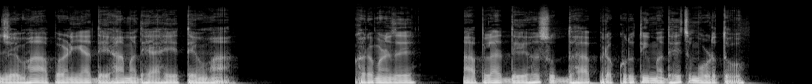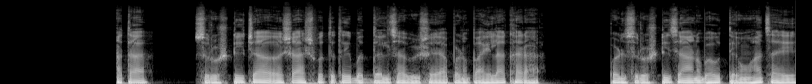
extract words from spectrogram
जेव्हा आपण या देहामध्ये आहे तेव्हा. खरं म्हणजे आपला देहसुद्धा प्रकृतीमध्येच मोडतो. आता सृष्टीच्या अशाश्वततेबद्दलचा विषय आपण पाहिला खरा पण सृष्टीचा अनुभव तेव्हाच आहे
